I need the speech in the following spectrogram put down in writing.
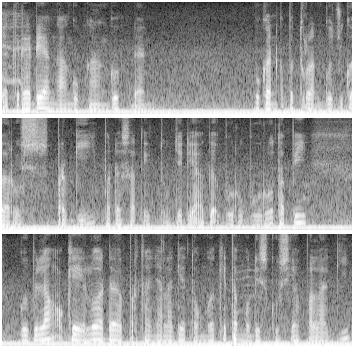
ya akhirnya dia ngangguk-ngangguk dan bukan kebetulan gue juga harus pergi pada saat itu jadi agak buru-buru tapi gue bilang oke okay, lu ada pertanyaan lagi atau enggak? Kita mau diskusi apa lagi?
